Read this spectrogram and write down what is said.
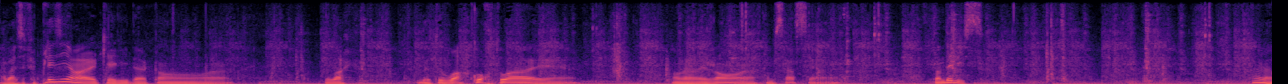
Ah bah ça fait plaisir euh, Khalid quand euh, de, te voir courtois et envers les gens euh, comme ça c'est un délice. Voilà.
